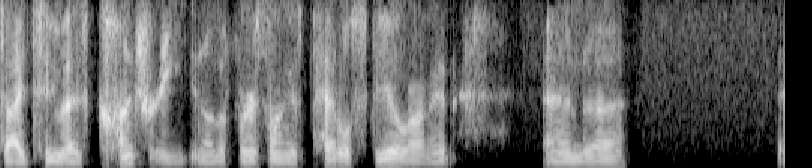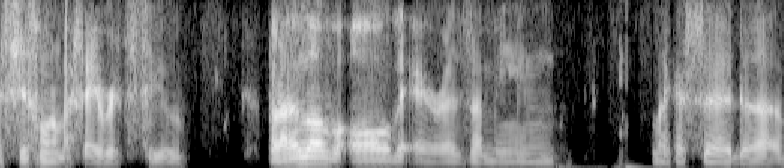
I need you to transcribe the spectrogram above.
side two has country. You know, the first song has pedal steel on it, and uh, it's just one of my favorites too. But I love all the eras. I mean, like I said, uh,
